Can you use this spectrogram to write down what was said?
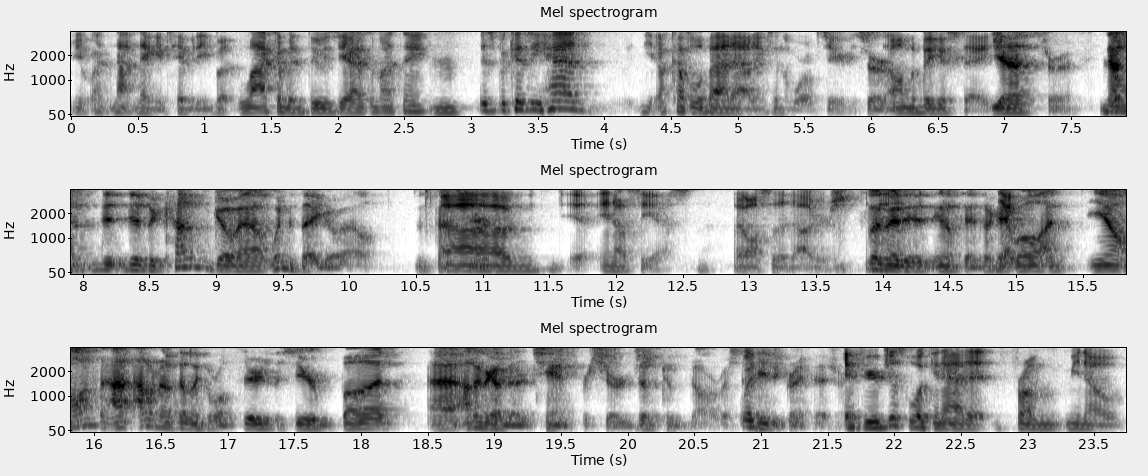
you know, not negativity but lack of enthusiasm I think Mhm. is because he had a couple of bad outings in the World Series Sure. on the biggest stage. Yeah, that's true. Now, did, did the Cubs go out? When did they go out this past year? Uh, NLCS. They lost to the Dodgers. So they you know, say it's okay. Yeah. Well, I, you know, honestly, I, I don't know if they'll make the World Series this year, but uh, I think they got a better chance for sure, just because of Darvish. If- He's a great pitcher. If you're just looking at it from you know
